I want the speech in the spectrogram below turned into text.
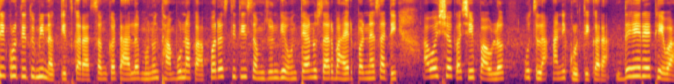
ती कृती तुम्ही नक्कीच करा. संकट आलं म्हणून थांबू नका. परिस्थिती समजून घेऊन त्यानुसार बाहेर पडण्यासाठी आवश्यक अशी पावलं उचला आणि कृती करा. धैर्य ठेवा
